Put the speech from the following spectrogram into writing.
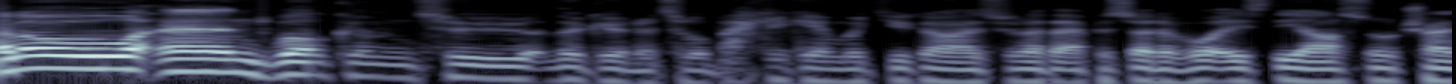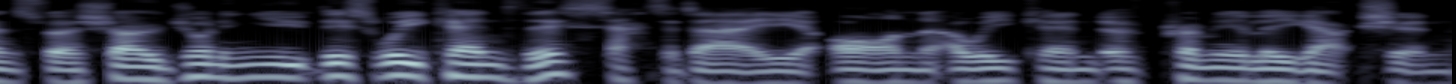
Hello and welcome to the Gooner Talk. Back again with you guys for another episode of what is the Arsenal Transfer Show. Joining you this weekend, this Saturday, on a weekend of Premier League action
